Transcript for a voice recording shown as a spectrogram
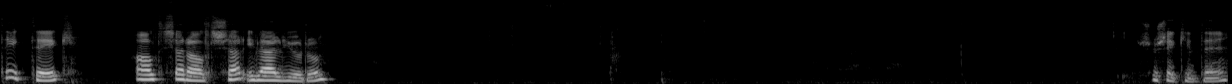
Tek tek altışar altışar ilerliyorum. Şu şekilde.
